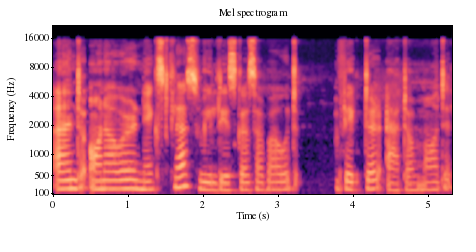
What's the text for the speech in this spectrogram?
And on our next class, we'll discuss about vector atom model.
